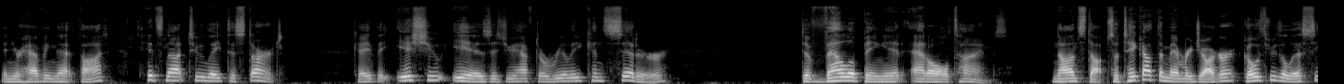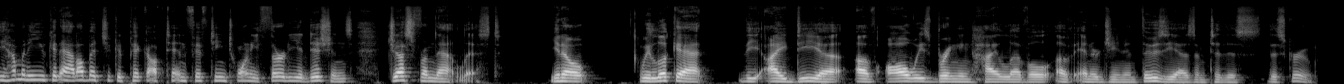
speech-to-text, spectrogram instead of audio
and you're having that thought, it's not too late to start. Okay, the issue is is you have to really consider developing it at all times. Nonstop. So take out the memory jogger, go through the list, see how many you could add. I'll bet you could pick off 10, 15, 20, 30 additions just from that list. You know, we look at the idea of always bringing high level of energy and enthusiasm to this, this group.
